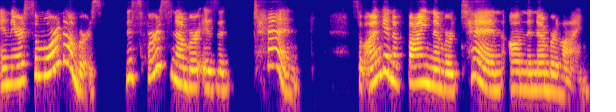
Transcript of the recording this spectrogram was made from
and there are some more numbers. This first number is a 10. So I'm gonna find number 10 on the number line.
